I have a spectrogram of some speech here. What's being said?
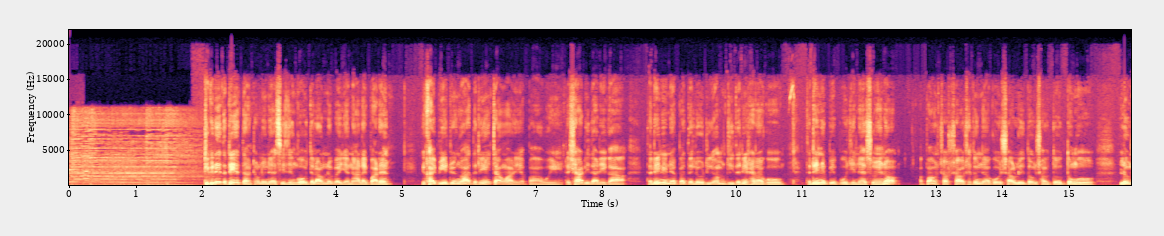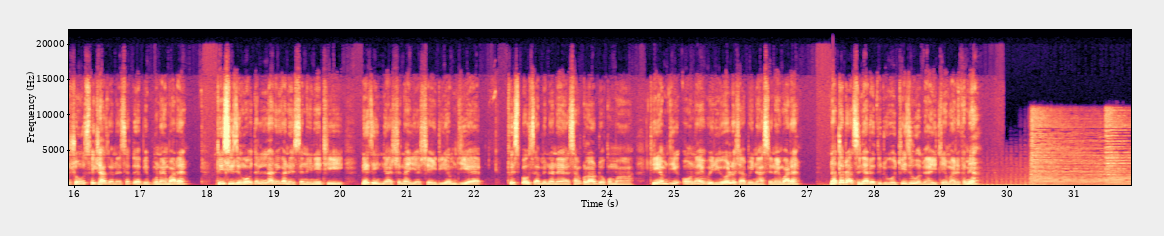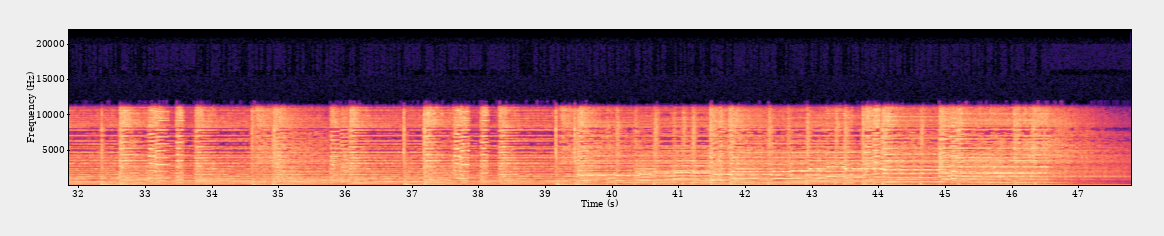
ဒီကနေ့သတင်းအတန်ထုတ်လွှင့်တဲ့အစီအစဉ်ကိုဒီလောက်နဲ့ပဲရန်နာလိုက်ပါတယ်။ရခိုင်ပြည်အတွင်းကသတင်းအကြောင်းအရာတွေအပါအဝင်တခြားဒေသတွေကသတင်းတွေနဲ့ပတ်သက်လို့ DMG သတင်းဌာနကိုသတင်းတွေပေးပို့ခြင်းနဲ့ဆိုရင်တော့ အပေါင်း66 73ကို64363ကိုလုံရှုံစိတ်ချစွာနဲ့ဆက်သွယ်ပေးပို့နိုင်ပါတယ်။ဒီအစီအစဉ်ကိုတလင်းလာနေ့ကနေစနေနေ့ထိနေ့စဉ်ည7:00နာရီအချိန် DMG ရဲ့ Facebook စာမျက်နှာနဲ့ SoundCloud.com မှာ DMG online video လို့ရှာပေးနားဆင်နိုင်ပါတယ်။နောက်တော့စင်ရတဲ့သူတွေကိုကျေးဇူးအများကြီးတင်ပါတယ်ခင်ဗျာ။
